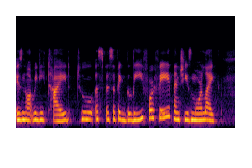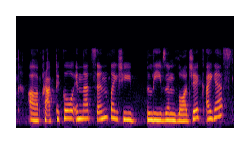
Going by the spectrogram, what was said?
is not really tied to a specific belief or faith and she's more like uh practical in that sense. Like she believes in logic i guess.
